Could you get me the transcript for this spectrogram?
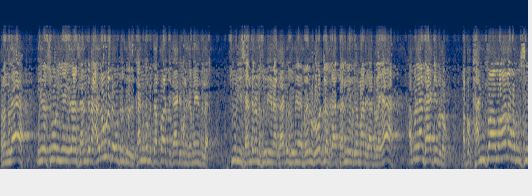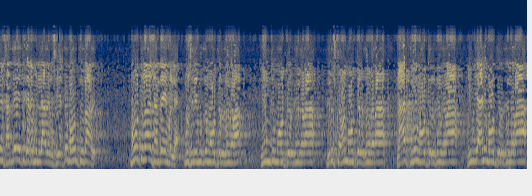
வணங்குதா இத சூரியன் இதான் சந்திரன் அதுல கூட டவுட் இருக்குது. கண்ணு தப்பா வச்சு காட்டி போன சமயத்துல. சூரிய சந்திரன் சூரியனை காட்டு சூரியனை வெறும் ரோட்ல தண்ணி இருக்கிற மாதிரி காட்டலையா? அப்படிலாம் காட்டி போடும் அப்ப கன்ஃபார்மான ஒரு விஷயம் சந்தேகத்துக்கு இடமில்லாத விஷயத்தை மௌத்து தான் அது. மூத்தெல்லாம் சந்தேகம் இல்ல. முஸ்லீமுக்கு மூத்து இருக்குங்கிறான் இந்து மூத்து இருக்குங்கிறான் கிறிஸ்தவன் மூத்து இருக்குங்கிறான் நாத்தியம் மௌத்து இருக்குங்கிறான் விஞ்ஞானி மூத்து இருக்குங்கிறான்.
